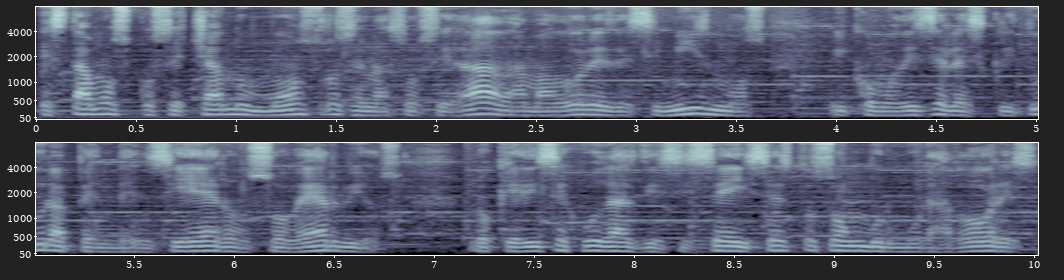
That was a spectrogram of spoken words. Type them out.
estamos cosechando monstruos en la sociedad, amadores de sí mismos y como dice la escritura, pendencieros, soberbios. Lo que dice Judas 16, estos son murmuradores,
